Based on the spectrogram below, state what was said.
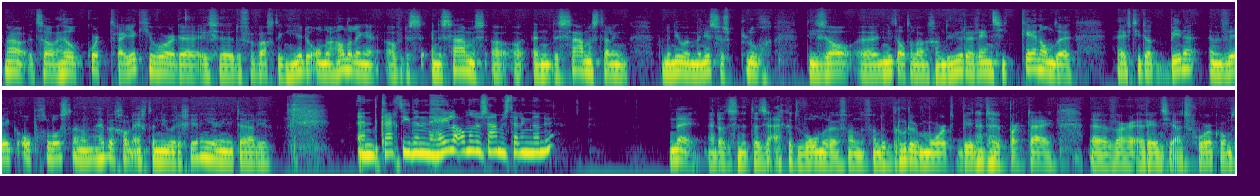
Nou, het zal een heel kort trajectje worden, is uh, de verwachting hier. De onderhandelingen over de, en, de samens, uh, en de samenstelling van de nieuwe ministersploeg... die zal uh, niet al te lang gaan duren. Renzi kennende heeft hij dat binnen een week opgelost. En dan hebben we gewoon echt een nieuwe regering hier in Italië. En krijgt hij een hele andere samenstelling dan nu? Nee, en dat is, dat is eigenlijk het wonderen van, van de broedermoord binnen de partij... Uh, waar Renzi uit voorkomt.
